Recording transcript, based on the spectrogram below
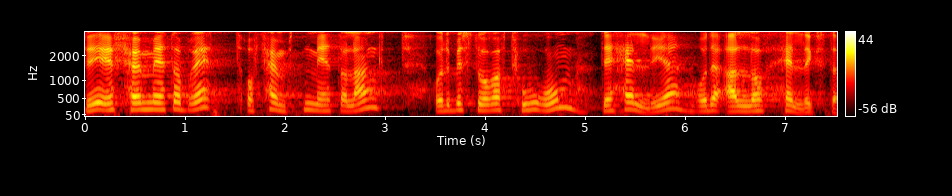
Det er 5 meter bredt og 15 meter langt, og det består av to rom, det hellige og det aller helligste.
